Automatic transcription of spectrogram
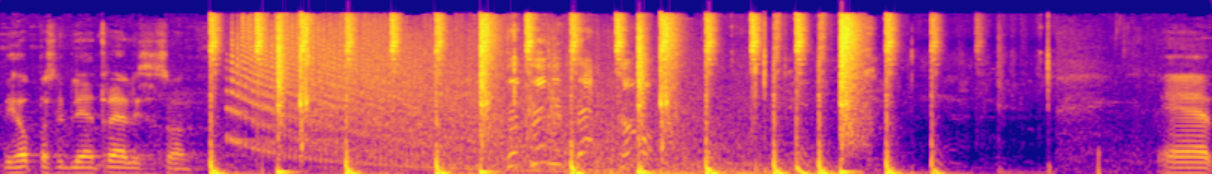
vi hoppas det blir en trevlig säsong. Eh,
